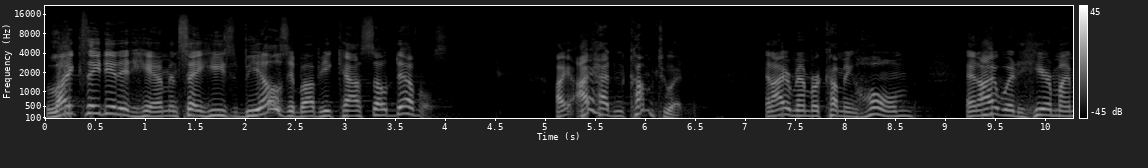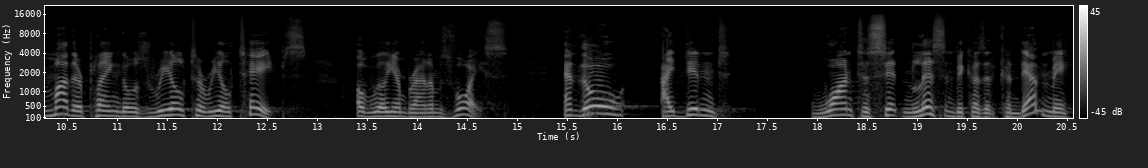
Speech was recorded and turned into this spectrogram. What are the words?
like they did at him, and say, He's Beelzebub, he casts out devils. I, I hadn't come to it. And I remember coming home and I would hear my mother playing those reel to reel tapes of William Branham's voice. And though I didn't want to sit and listen because it condemned me,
